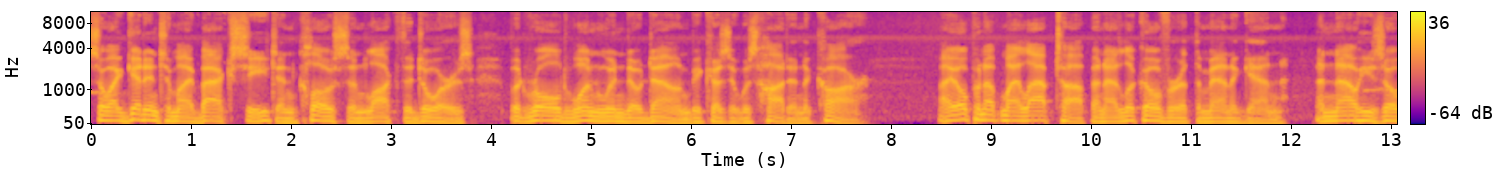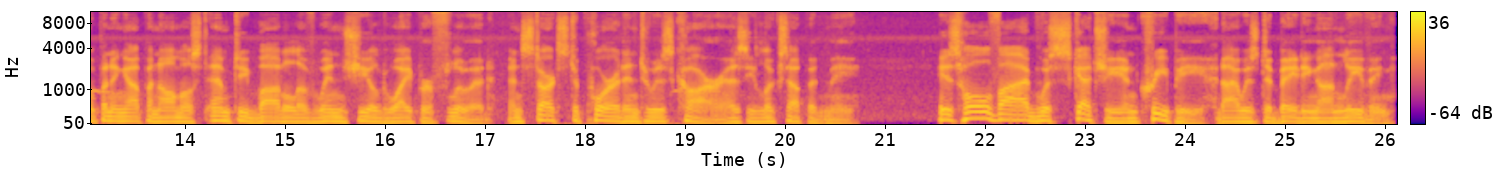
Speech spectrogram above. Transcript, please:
So I get into my back seat and close and lock the doors, but rolled one window down because it was hot in the car. I open up my laptop and I look over at the man again, and now he's opening up an almost empty bottle of windshield wiper fluid and starts to pour it into his car as he looks up at me. His whole vibe was sketchy and creepy, and I was debating on leaving.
